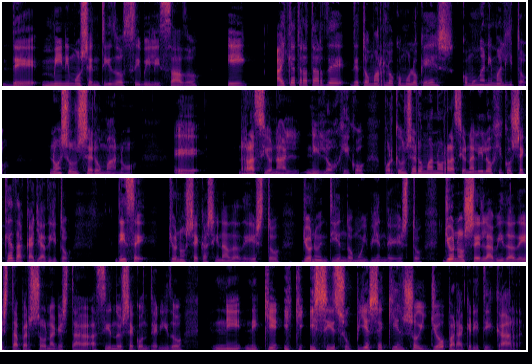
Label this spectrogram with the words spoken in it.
de mínimo sentido civilizado y hay que tratar de, tomarlo como lo que es, como un animalito. No es un ser humano eh, racional ni lógico, porque un ser humano racional y lógico se queda calladito. Dice, yo no sé casi nada de esto, yo no entiendo muy bien de esto, yo no sé la vida de esta persona que está haciendo ese contenido, ni, ni quién, y, y si supiese quién soy yo para criticar.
